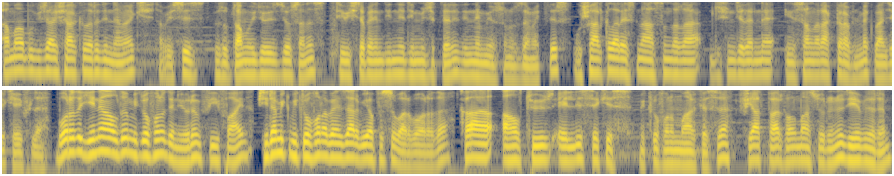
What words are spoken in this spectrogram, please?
Ama bu güzel şarkıları dinlemek, tabii siz YouTube'dan bu videoyu izliyorsanız Twitch'te benim dinlediğim müzikleri dinlemiyorsunuz demektir. Bu şarkılar esnasında da düşüncelerini insanlara aktarabilmek bence keyifli. Bu arada yeni aldığım mikrofonu deniyorum. Fifine. Dinamik mikrofona benzer bir yapısı var bu arada. K658 mikrofonun markası. Fiyat performans ürünü diyebilirim.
